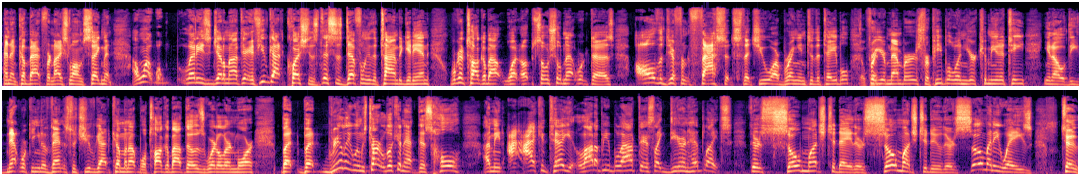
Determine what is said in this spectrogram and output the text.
and then come back for a nice long segment. I want, well, ladies and gentlemen out there, if you've got questions, this is definitely the time to get in. We're going to talk about what Up Social Network does, all the different facets that you are bringing to the table for your members, for people in your community. You know, the networking events that you've got coming up. We'll talk about those, where to learn more. But, but really, when we start looking at this whole, I mean, I, I can tell you, a lot of people out there, it's like deer in headlights. There's so much today. There's so much to do. There's so many ways to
